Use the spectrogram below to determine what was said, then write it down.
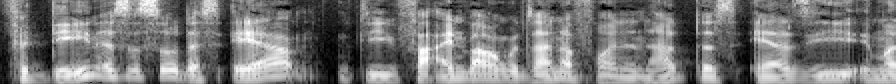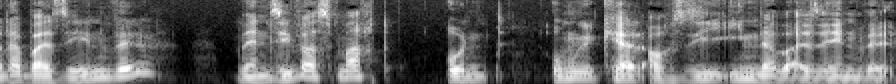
Für den ist es so, dass er die Vereinbarung mit seiner Freundin hat, dass er sie immer dabei sehen will, wenn sie was macht und umgekehrt auch sie ihn dabei sehen will.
